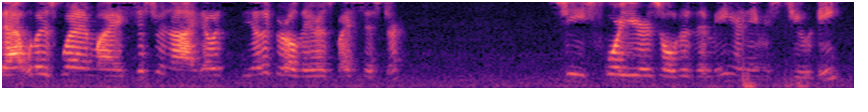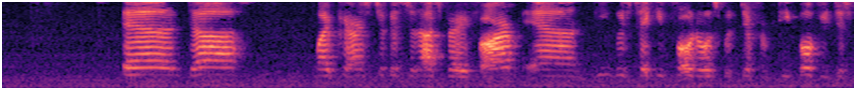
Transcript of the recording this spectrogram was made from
That was when my sister and I, that was the other girl there is my sister. She's four years older than me. Her name is Judy. And uh, my parents took us to Knott's Farm, and he was taking photos with different people. If you just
